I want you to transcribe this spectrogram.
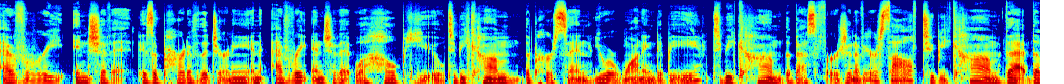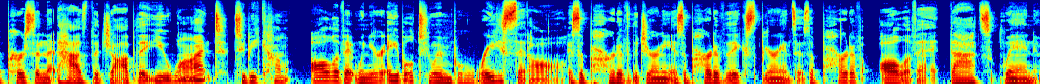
every inch of it is a part of the journey, and every inch of it will help you to become the person you are wanting to be, to become the best version of yourself, to become that the person that has the job that you want, to become all of it, when you're able to embrace it all as a part of the journey, as a part of the experience, as a part of all of it, that's when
